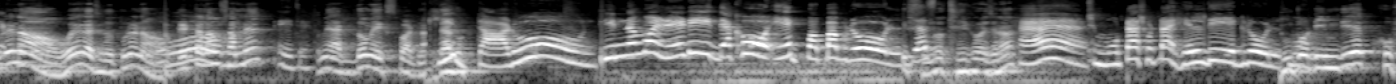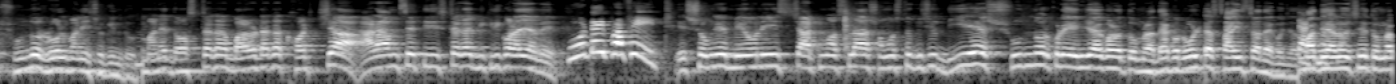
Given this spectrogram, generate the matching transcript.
তুলে নাও হয়ে গেছে তো তুলে নাও। প্লেটটা নাও সামনে। এই যে। তুমি একদম এক্সপার্ট না। কি দারুণ তিন নম্বর রেডি দেখো egg pop up roll just ঠিক হয়েছে না? হ্যাঁ মোটা সোটা হেলদি এগ রোল দুটো ডিম দিয়ে খুব সুন্দর রোল বানিয়েছো কিন্তু। মানে দশ টাকা বারো টাকা খরচা আরামসে তিরিশ টাকায় বিক্রি করা যাবে। পুরোটাই প্রফিট এর সঙ্গে মেয়োনিজ চাট মশলা সমস্ত কিছু দিয়ে সুন্দর করে এনজয় করো তোমরা। দেখো রোলটার সাইজটা দেখো just। আমার দেওয়া রয়েছে তোমরা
